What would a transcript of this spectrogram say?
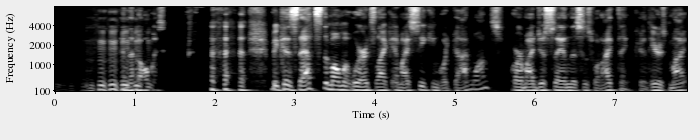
and then always because that's the moment where it's like, am I seeking what God wants? Or am I just saying this is what I think? And here's my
